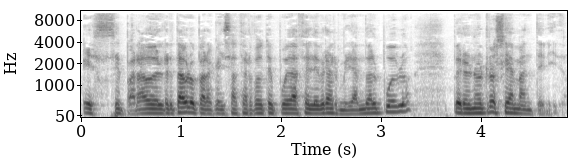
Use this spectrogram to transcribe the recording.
es separado del retablo para que el sacerdote pueda celebrar mirando al pueblo, pero en otros se ha mantenido.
